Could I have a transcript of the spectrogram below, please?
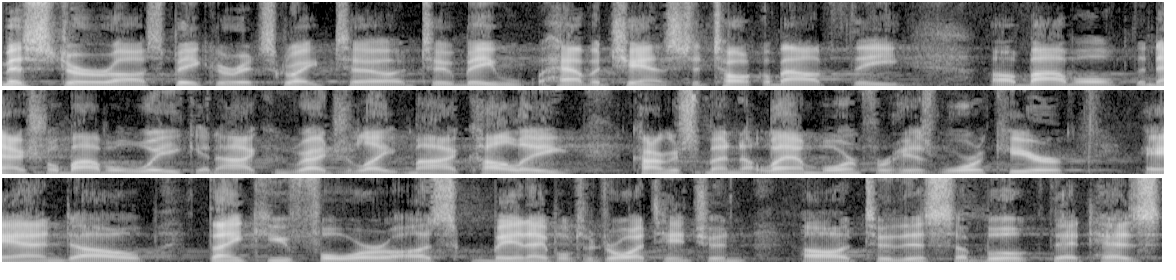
Mr. Uh, Speaker, it's great to, to be, have a chance to talk about the uh, Bible, the National Bible Week, and I congratulate my colleague, Congressman Lamborn, for his work here and uh, thank you for us being able to draw attention uh, to this uh, book that has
